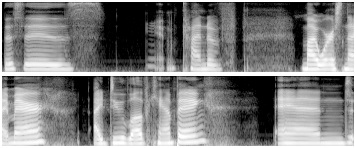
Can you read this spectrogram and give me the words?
this is kind of my worst nightmare. I do love camping and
